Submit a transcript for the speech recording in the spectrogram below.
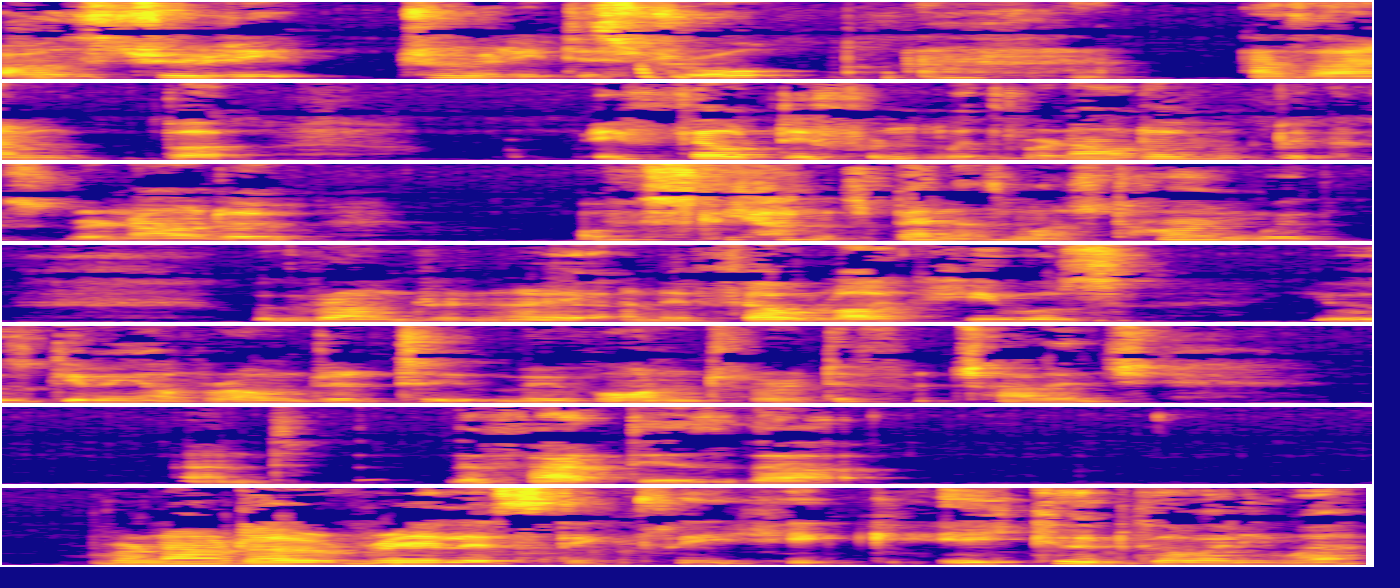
I, I was truly, truly distraught, uh, as I am, but it felt different with Ronaldo because Ronaldo obviously hadn't spent as much time with with Madrid, and it, and it felt like he was he was giving up Madrid to move on for a different challenge. And the fact is that Ronaldo realistically he he could go anywhere,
